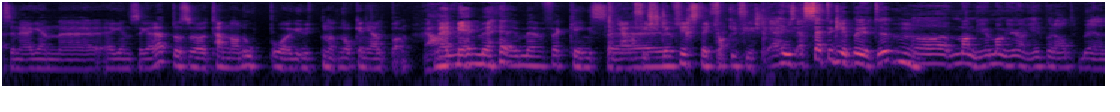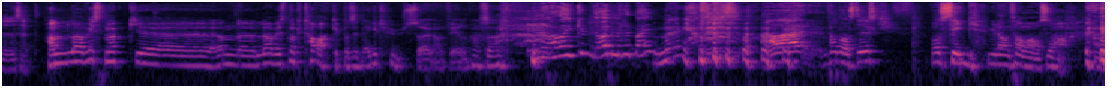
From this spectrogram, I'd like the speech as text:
sin egen, eh, egen sigarett, og så tenner han opp òg uten at noen hjelper han. Ja. Med, med, med, med fuckings uh, Ja, fyrstikker. fyrstikk. Fucking fyrstikk. Jeg, jeg har sett et klipp på YouTube, Mm. og mange mange ganger på rad ble det sett. Han la visstnok Han eh, la visstnok taket på sitt eget hus òg, han fyren. Altså. Men han har ikke armer eller bein. nei. Ja, det er fantastisk. Og sigg vil han faen meg også ha. Det er,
